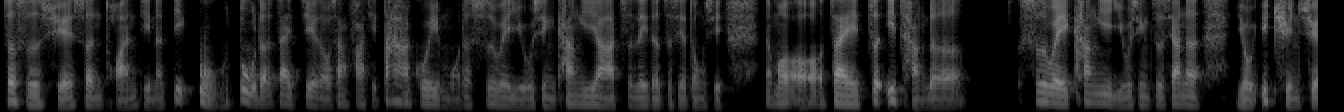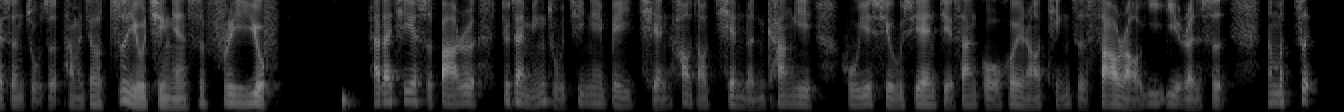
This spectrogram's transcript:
这时，学生团体呢第五度的在街头上发起大规模的示威游行抗议啊之类的这些东西。那么，呃，在这一场的。示威抗议游行之下呢，有一群学生组织，他们叫做自由青年，是 Free Youth。他在七月十八日就在民主纪念碑前号召千人抗议，呼吁修宪、解散国会，然后停止骚扰异议人士。那么这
